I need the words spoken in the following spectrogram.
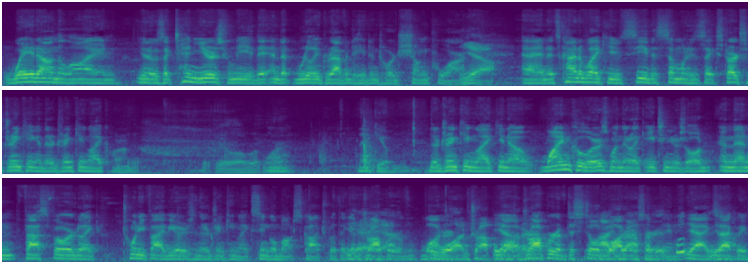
way down the line, you know, it was like 10 years for me, they end up really gravitating towards sheng. Yeah. And it's kind of like you see this someone who's like starts drinking and they're drinking like, hold on. Maybe a little bit more. Thank you. They're drinking like, you know, wine coolers when they're like 18 years old, and then fast forward like 25 years and they're drinking like single malt scotch with like Yeah, a dropper yeah. of water. Wa- drop of yeah, water. dropper of distilled Eyedropper. water or something. Whoop. Yeah, exactly.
